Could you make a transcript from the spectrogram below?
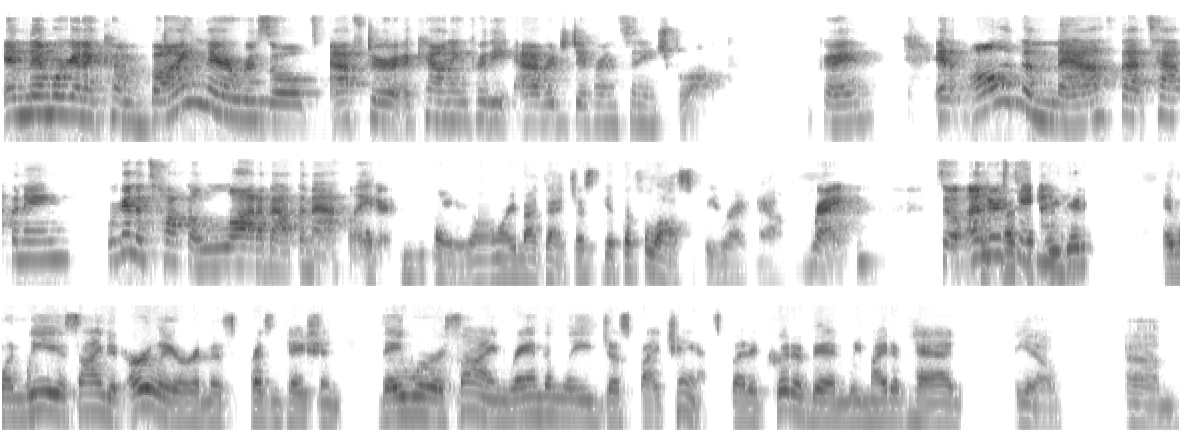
And then we're gonna combine their results after accounting for the average difference in each block. Okay? And all of the math that's happening, we're gonna talk a lot about the math later. Later, don't worry about that. Just get the philosophy right now. Right. So understand, we didn't- And when we assigned it earlier in this presentation, they were assigned randomly just by chance, but it could have been, we might have had, you know, um,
